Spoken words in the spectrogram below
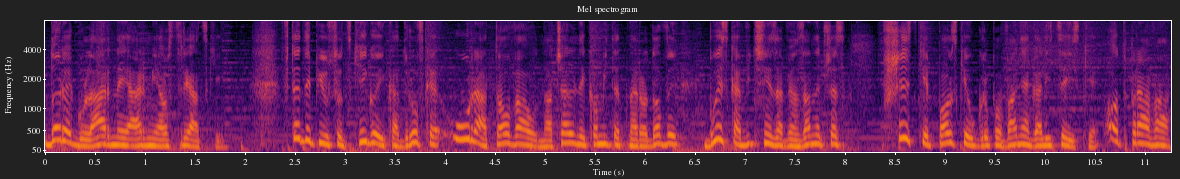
do regularnej armii austriackiej. Wtedy Piłsudskiego i kadrówkę uratował Naczelny Komitet Narodowy, błyskawicznie zawiązany przez wszystkie polskie ugrupowania galicyjskie, od prawa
